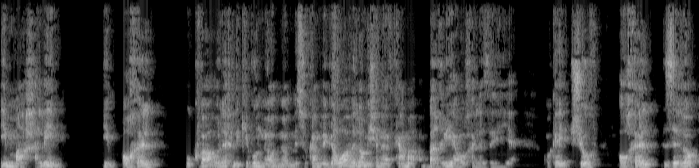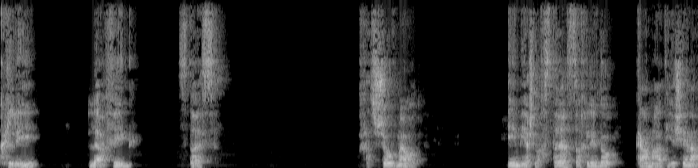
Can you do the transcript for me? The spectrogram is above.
עם מאכלים, עם אוכל, הוא כבר הולך לכיוון מאוד מאוד מסוכן וגרוע ולא משנה עד כמה בריא האוכל הזה יהיה, אוקיי? שוב, אוכל זה לא כלי להפיג סטרס. חשוב מאוד. אם יש לך סטרס צריך לבדוק כמה את ישנה,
